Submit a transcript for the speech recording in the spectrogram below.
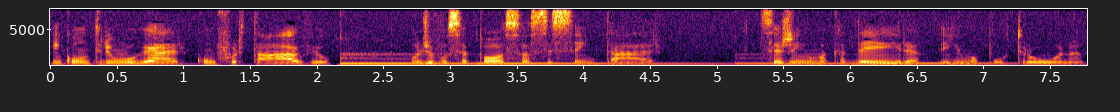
Encontre um lugar confortável onde você possa se sentar, seja em uma cadeira, em uma poltrona,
